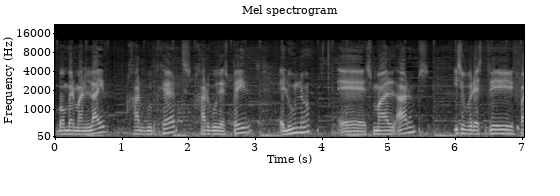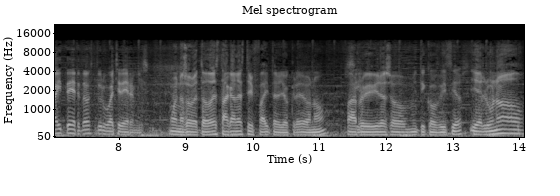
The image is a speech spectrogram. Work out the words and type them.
Bomberman Live, Hardwood Hearts, Hardwood Spade, El 1, eh, Small Arms y Super Street Fighter 2 Turbo HD Remix. Bueno, sobre todo destaca el Street Fighter, yo creo, ¿no? Para revivir esos míticos vicios. Y el 1,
